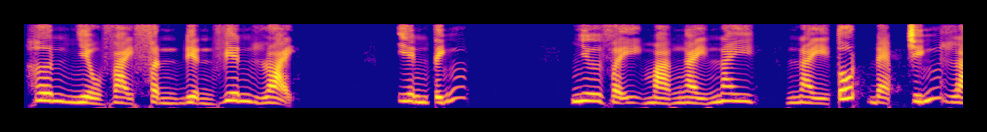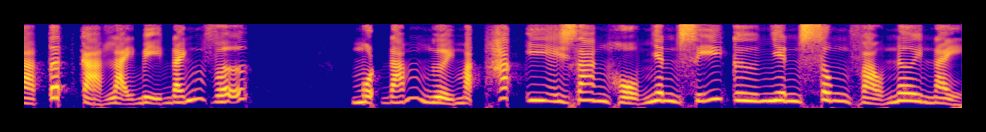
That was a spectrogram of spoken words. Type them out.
hơn nhiều vài phần điển viên loại. Yên tĩnh. Như vậy mà ngày nay, này tốt đẹp chính là tất cả lại bị đánh vỡ. Một đám người mặt hắc y giang hồ nhân sĩ cư nhiên xông vào nơi này.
